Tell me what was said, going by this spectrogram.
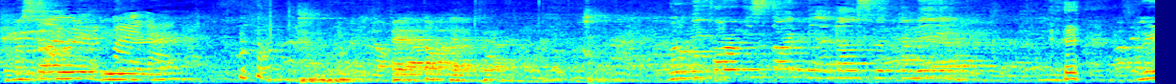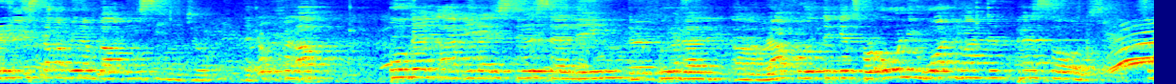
Kumusta po yung dinner? Petok, petok. Well, before we start, may announcement kami. Mag-release na kami ng bagong sinjo. Uh, Pugan Aguila is still selling their Pugan uh, raffle tickets for only 100 pesos. So,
